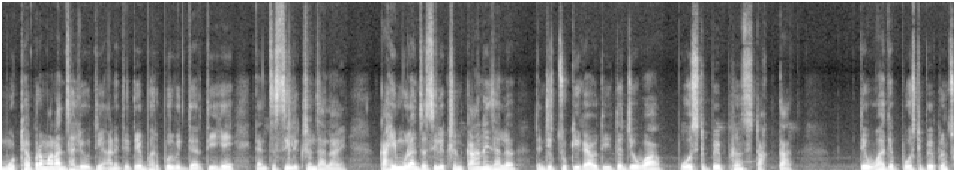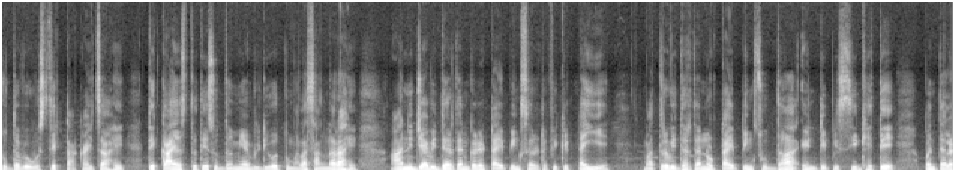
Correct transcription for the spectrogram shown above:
मोठ्या प्रमाणात झाली होती आणि तेथे भरपूर विद्यार्थी हे त्यांचं सिलेक्शन झालं आहे. काही मुलांचं सिलेक्शन का नाही झालं? त्यांची चुकी काय होती? तर जेव्हा पोस्ट प्रेफरन्स टाकतात तेव्हा ते पोस्ट पेपरसुद्धा व्यवस्थित टाकायचं आहे. ते काय असतं ते सुद्धा मी या व्हिडिओत तुम्हाला सांगणार आहे. आणि ज्या विद्यार्थ्यांकडे टायपिंग सर्टिफिकेट नाही आहे मात्र विद्यार्थ्यांना टायपिंगसुद्धा एन टी पी सी घेते पण त्याला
